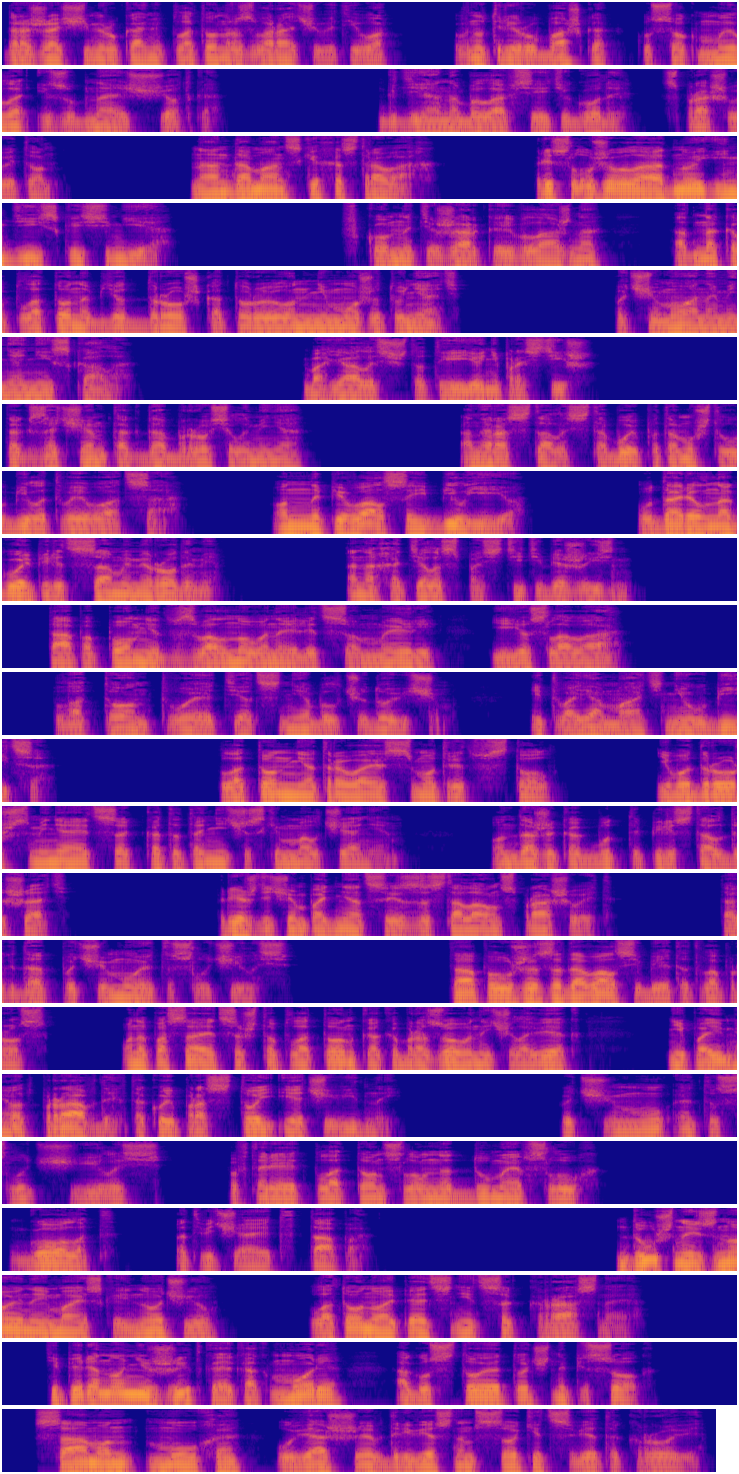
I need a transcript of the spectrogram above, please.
Дрожащими руками Платон разворачивает его. Внутри рубашка, кусок мыла и зубная щетка. «Где она была все эти годы?» — спрашивает он. «На Андаманских островах. Прислуживала одной индийской семье. В комнате жарко и влажно, однако Платона бьет дрожь, которую он не может унять. Почему она меня не искала? Боялась, что ты ее не простишь. Так зачем тогда бросила меня? Она рассталась с тобой, потому что убила твоего отца. Он напивался и бил ее. Ударил ногой перед самыми родами. Она хотела спасти тебе жизнь. Тапа помнит взволнованное лицо Мэри, ее слова. «Платон, твой отец не был чудовищем, и твоя мать не убийца». Платон, не отрываясь, смотрит в стол. Его дрожь сменяется кататоническим молчанием. Он даже как будто перестал дышать. Прежде чем подняться из-за стола, он спрашивает, «Тогда почему это случилось?» Тапа уже задавал себе этот вопрос. Он опасается, что Платон, как образованный человек, не поймет правды, такой простой и очевидной. «Почему это случилось?» — повторяет Платон, словно думая вслух. «Голод», — отвечает Тапа. Душной, знойной майской ночью Платону опять снится красное. Теперь оно не жидкое, как море, а густое, точно песок. Сам он — муха, увязшая в древесном соке цвета крови.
